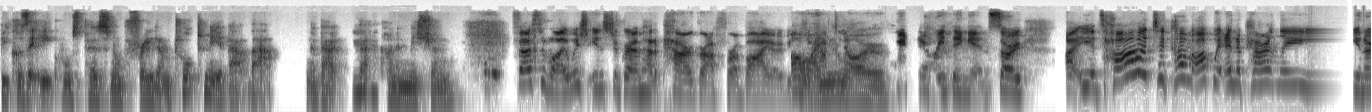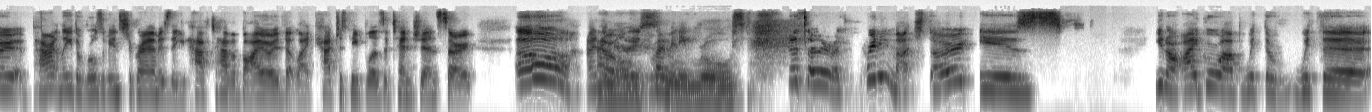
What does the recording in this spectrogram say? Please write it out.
because it equals personal freedom. Talk to me about that, about mm. that kind of mission. First of all, I wish Instagram had a paragraph for a bio because oh, I to know. Like, everything in. So uh, it's hard to come up with, and apparently, you know, apparently the rules of Instagram is that you have to have a bio that like catches people's attention. So Oh, I know. I know so many rules. So many rules. Pretty much though is, you know, I grew up with the with the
